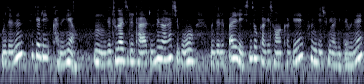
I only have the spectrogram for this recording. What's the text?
문제는 해결이 가능해요. 음, 이제 두 가지를 다 좀 생각을 하시고 문제를 빨리 신속하게 정확하게 푸는 게 중요하기 때문에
